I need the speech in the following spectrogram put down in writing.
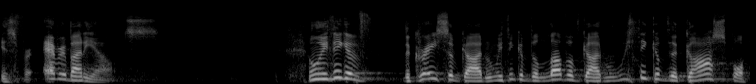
is for everybody else. And when we think of the grace of God, when we think of the love of God, when we think of the gospel,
